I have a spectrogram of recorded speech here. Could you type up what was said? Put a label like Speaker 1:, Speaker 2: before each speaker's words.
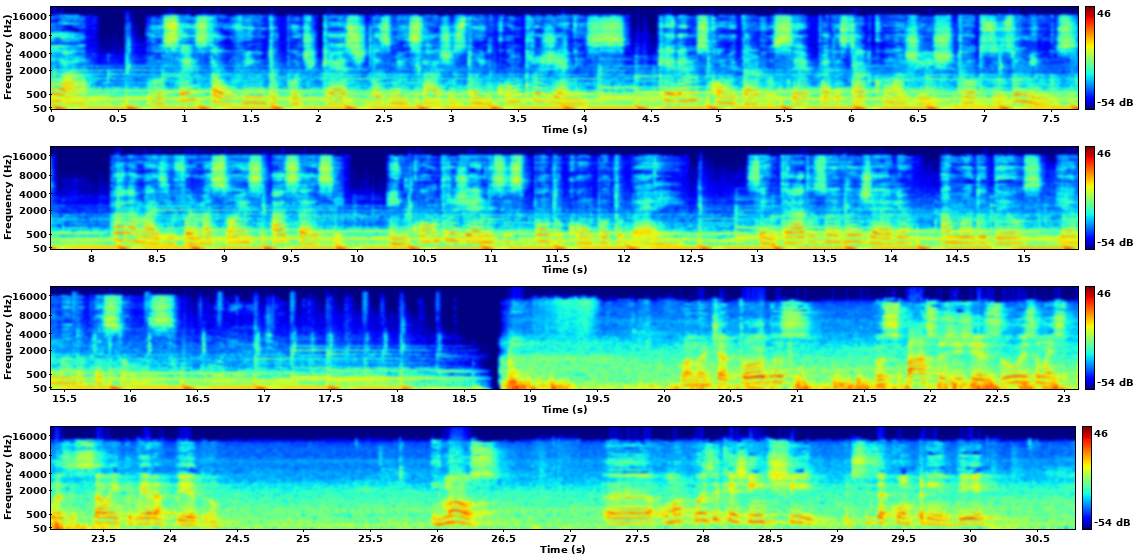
Speaker 1: Olá, você está ouvindo o podcast das mensagens do Encontro Gênesis. Queremos convidar você para estar com a gente todos os domingos. Para mais informações, acesse encontrogenesis.com.br. Centrados no Evangelho, amando Deus e amando pessoas.
Speaker 2: Boa noite a todos. Nos Passos de Jesus, uma exposição em 1 Pedro. Irmãos, uma coisa que a gente precisa compreender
